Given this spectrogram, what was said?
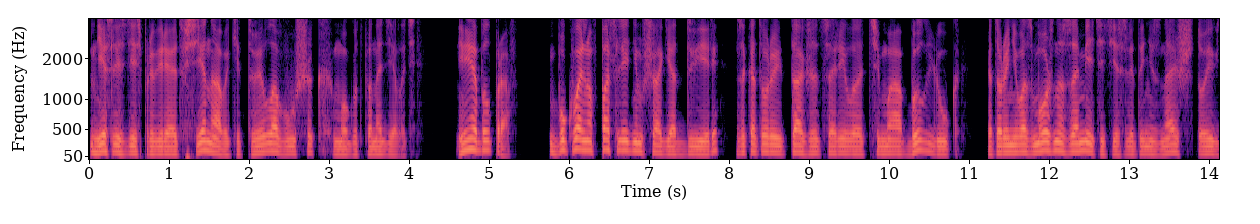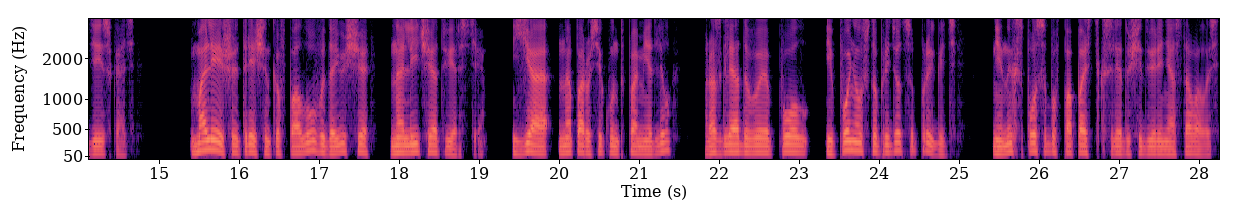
Если здесь проверяют все навыки, то и ловушек могут понаделать. И я был прав. Буквально в последнем шаге от двери, за которой также царила тьма, был люк, который невозможно заметить, если ты не знаешь, что и где искать. Малейшая трещинка в полу, выдающая наличие отверстия. Я на пару секунд помедлил, разглядывая пол, и понял, что придется прыгать. Иных способов попасть к следующей двери не оставалось.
